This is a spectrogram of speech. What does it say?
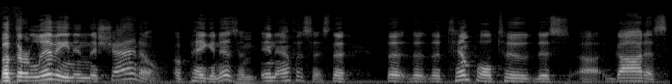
But they're living in the shadow of paganism in Ephesus. The, the, the, the temple to this uh, goddess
